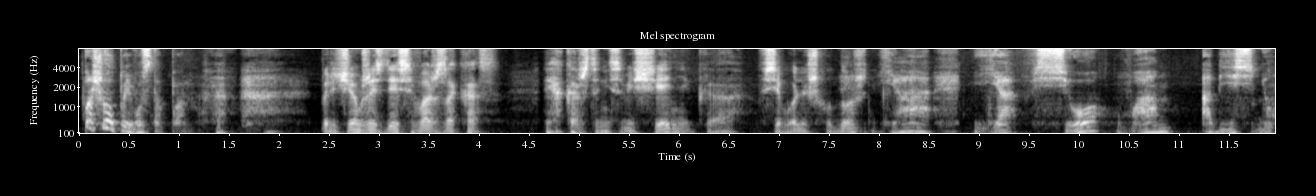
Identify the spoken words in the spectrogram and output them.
пошел по его стопам. Причем же здесь ваш заказ? Я, кажется, не священник, а всего лишь художник. Я, я все вам объясню.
